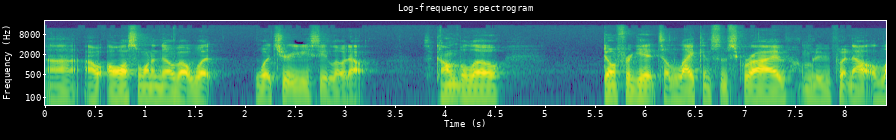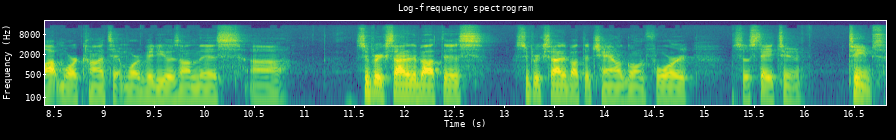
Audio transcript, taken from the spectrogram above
Uh, I also want to know about what what's your EDC loadout. So comment below. Don't forget to like and subscribe. I'm going to be putting out a lot more content more videos on this. Uh, super excited about this. Super excited about the channel going forward. So stay tuned. Teams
